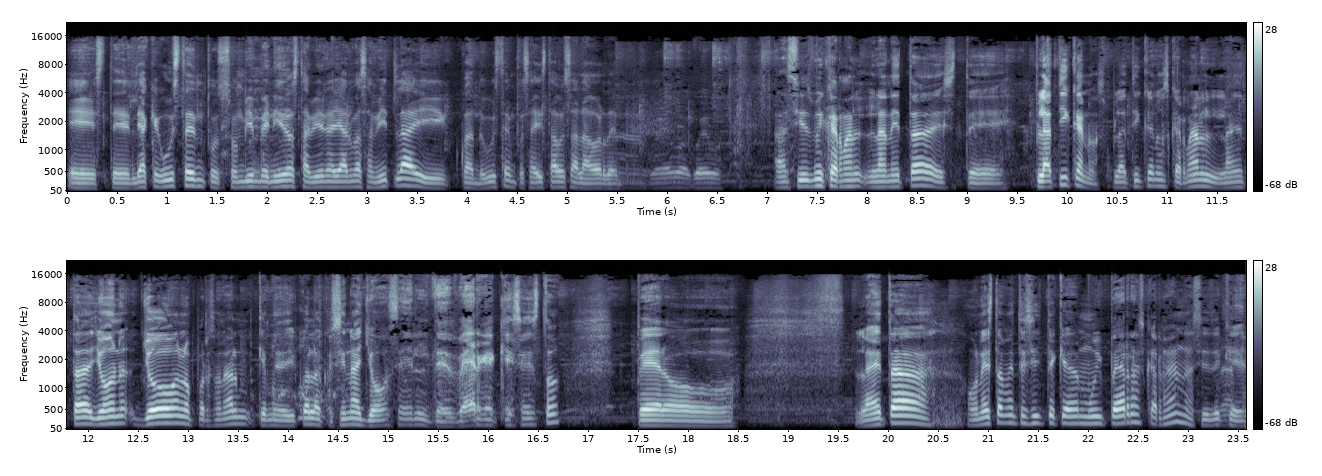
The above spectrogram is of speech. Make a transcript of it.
Este, el día que gusten, pues son bienvenidos también allá en Mazamitla y cuando gusten, pues ahí estamos a la orden. Así es mi carnal, la neta, este, platícanos, platícanos carnal, la neta, yo, yo en lo personal que me dedico a la cocina, yo sé el desvergue que es esto, pero la neta, honestamente sí te quedan muy perras carnal, así es de que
